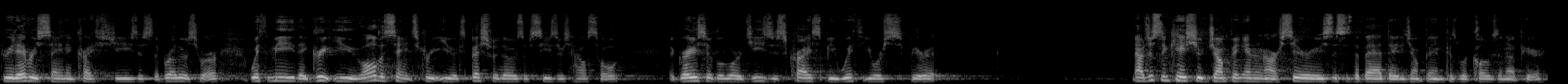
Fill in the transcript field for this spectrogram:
Greet every saint in Christ Jesus. The brothers who are with me, they greet you. All the saints greet you, especially those of Caesar's household. The grace of the Lord Jesus Christ be with your spirit. Now, just in case you're jumping in in our series, this is the bad day to jump in because we're closing up here.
